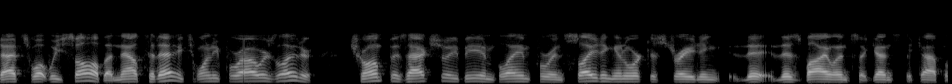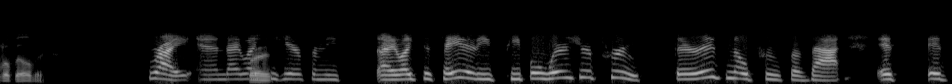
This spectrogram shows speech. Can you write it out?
that's what we saw. But now today, 24 hours later, Trump is actually being blamed for inciting and orchestrating th- this violence against the Capitol building. Right, and I like Right. to hear from these. I like to say to these people, "Where's your proof? There is no proof of that. It's it's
